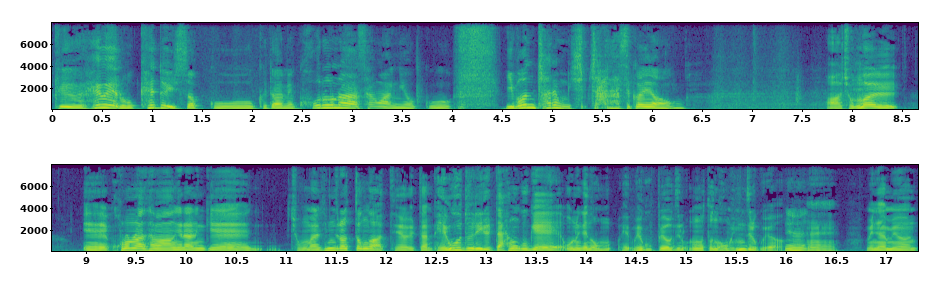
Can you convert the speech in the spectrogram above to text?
그 해외 로켓도 있었고 그 다음에 코로나 상황이었고 이번 촬영 쉽지 않았을 거예요. 아, 정말, 예, 코로나 상황이라는 게 정말 힘들었던 것 같아요. 일단 배우들이 일단 한국에 오는 게 너무, 외국 배우들이 오는 것도 너무 힘들고요. 예. 왜냐하면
